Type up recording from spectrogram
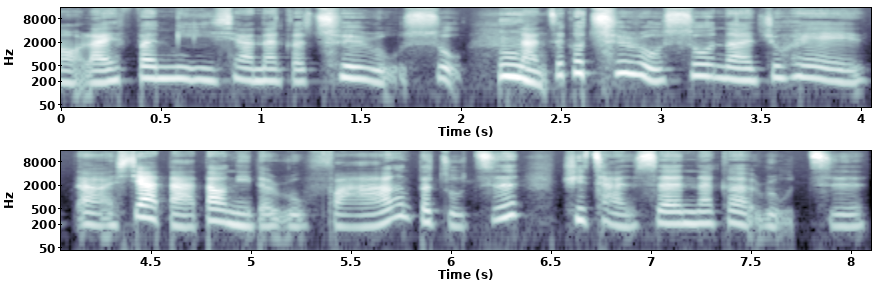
哦，来分泌一下那个催乳素。嗯那这个催乳素呢，就会呃下达到你的乳房的组织去产生那个乳汁。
